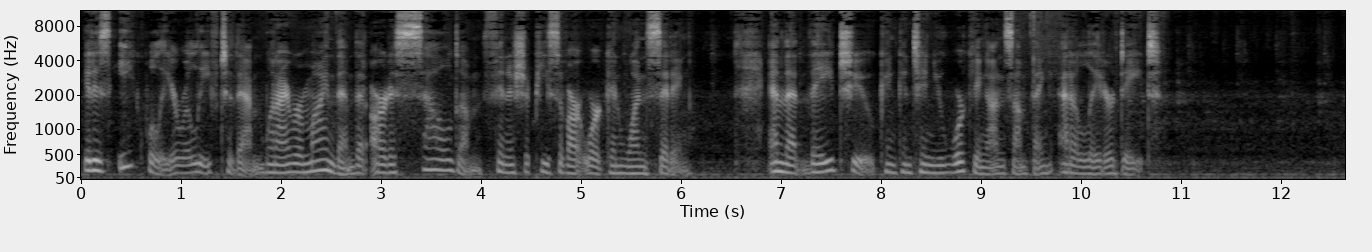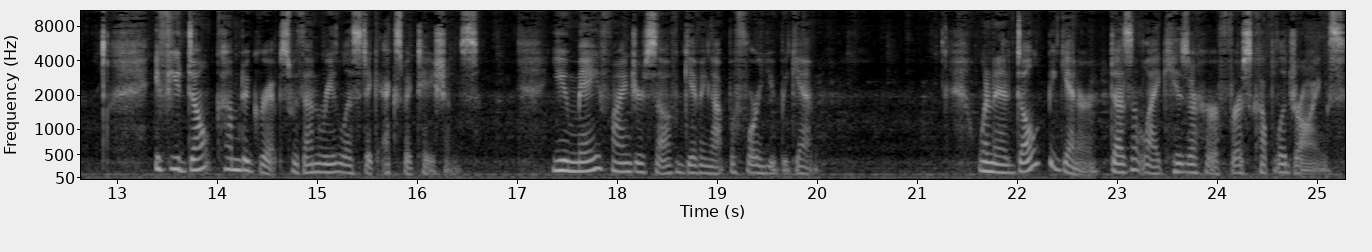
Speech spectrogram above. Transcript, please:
It is equally a relief to them when I remind them that artists seldom finish a piece of artwork in one sitting, and that they too can continue working on something at a later date. If you don't come to grips with unrealistic expectations, you may find yourself giving up before you begin. When an adult beginner doesn't like his or her first couple of drawings,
